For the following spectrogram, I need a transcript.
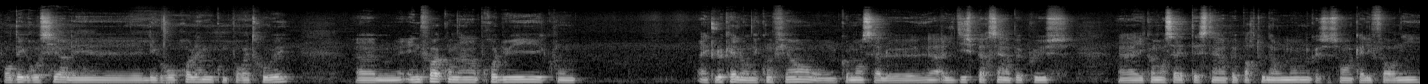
pour dégrossir les, les gros problèmes qu'on pourrait trouver. Euh, et une fois qu'on a un produit avec lequel on est confiant, on commence à le, disperser un peu plus. Euh, il commence à être testé un peu partout dans le monde, que ce soit en Californie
